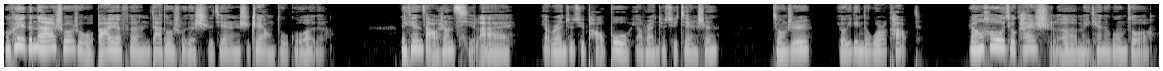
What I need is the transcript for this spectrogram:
我可以跟大家说说我八月份大多数的时间是这样度过的：每天早上起来，要不然就去跑步，要不然就去健身。总之。有一定的 workout，然后就开始了每天的工作，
